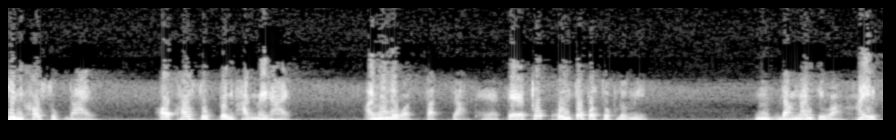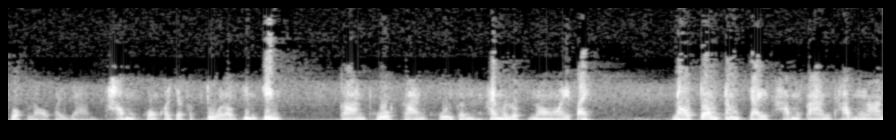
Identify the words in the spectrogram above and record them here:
กินข้าวสุกได้ เอาข้าวสุขเป็นพันไม่ได้ อันนี้เรียกว่าสัจจะแท้ แต่ทุกคนต้องประสบเรื่องนี้ดังนั้นจึงว่าให้พวกเราพยายามทำความเข้าใจกับตัวเราจริง ๆ การพูดการคุยกัน ให้มันลดน้อยไป เราต้องตั้งใจทำการทำงาน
